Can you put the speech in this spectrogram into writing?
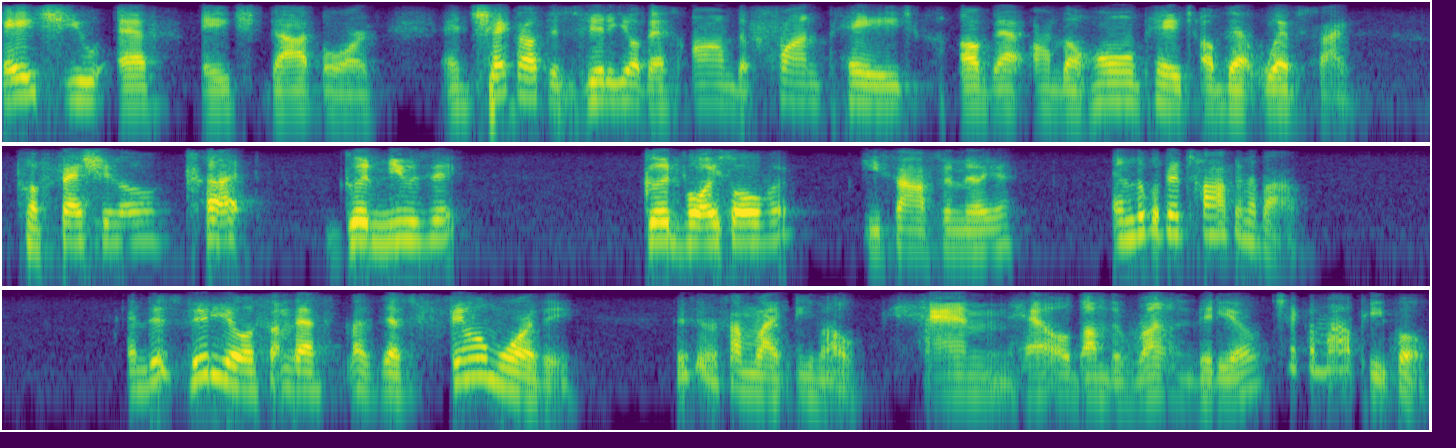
hufh.org, and check out this video that's on the front page of that, on the home page of that website. Professional, cut, good music, good voiceover. He sounds familiar. And look what they're talking about. And this video is something that's that's film worthy. This isn't something like, you know, handheld on the run video. Check them out, people.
